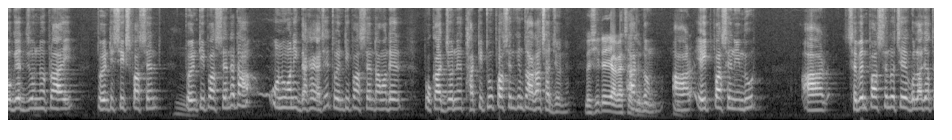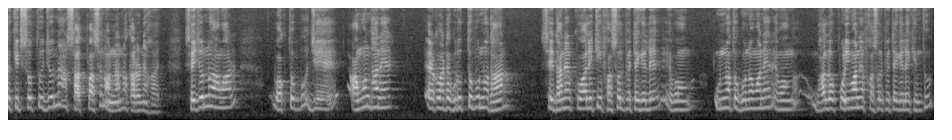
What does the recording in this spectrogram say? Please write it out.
রোগের জন্য প্রায় twenty six percent twenty percent এটা অনুমানিক দেখা গেছে টোয়েন্টি পার্সেন্ট আমাদের পোকার জন্য থার্টি টু পার্সেন্ট কিন্তু আগাছার জন্য। বেশিটাই আগাছা একদম। আর এইট পার্সেন্ট ইঁদুর আর সেভেন পার্সেন্ট হচ্ছে গোলাজাত কীটশত্রুর জন্য আর সাত পার্সেন্ট অন্যান্য কারণে হয়। সেই জন্য আমার বক্তব্য যে আমন ধানের এরকম একটা গুরুত্বপূর্ণ ধান সেই ধানের কোয়ালিটি ফসল পেতে গেলে এবং উন্নত গুণমানের এবং ভালো পরিমাণের ফসল পেতে গেলে কিন্তু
